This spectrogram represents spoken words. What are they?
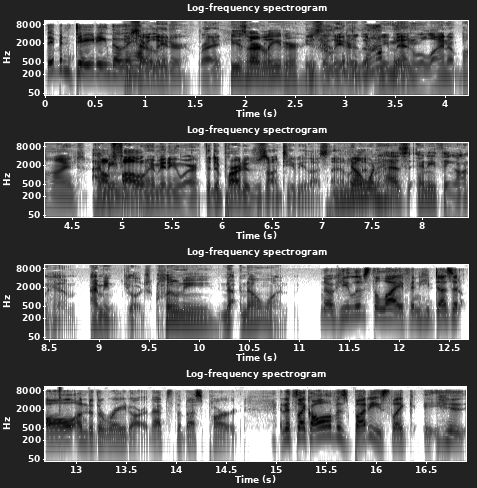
they've been dating though. They He's our haven't- leader, right? he's our leader. He's the leader could he that not we be? men will line up behind. I I'll mean- follow him anywhere. The Departed was on TV last night. I love no that one movie. has anything on him. I mean, George Clooney. No, no one. No, he lives the life and he does it all under the radar. That's the best part. And it's like all of his buddies, like his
